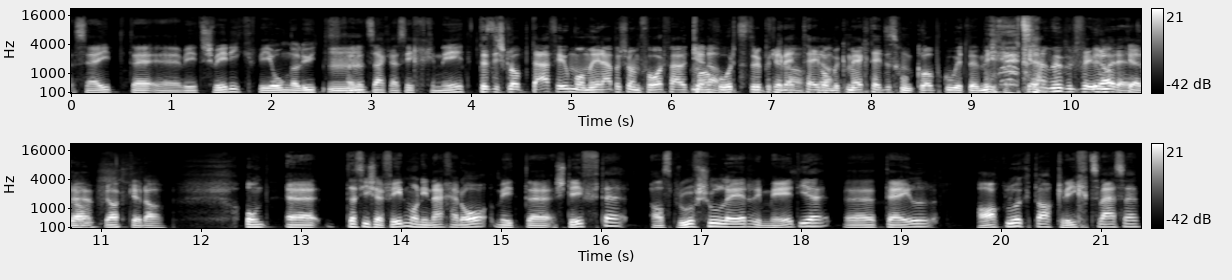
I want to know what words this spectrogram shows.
äh, sagt, dann äh, wird es schwierig. Bei jungen Leuten Mhm. können sagen, sicher nicht. Das ist, glaube ich, der Film, wo wir eben schon im Vorfeld mal Genau. kurz darüber Genau, geredet haben, ja. wo wir gemerkt haben, das kommt, glaube ich, gut, wenn wir zusammen über Filme ja, reden. Genau, ja, genau. Und äh, das ist ein Film, den ich nachher auch mit äh, Stiften als Berufsschullehrer im Medienteil äh, angeschaut habe, Gerichtswesen,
